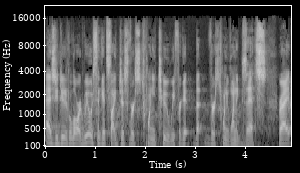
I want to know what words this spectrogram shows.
as you do to the Lord. We always think it's like just verse 22. We forget that verse 21 exists, right?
